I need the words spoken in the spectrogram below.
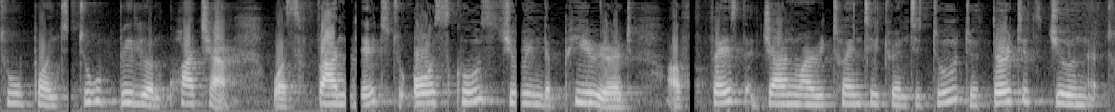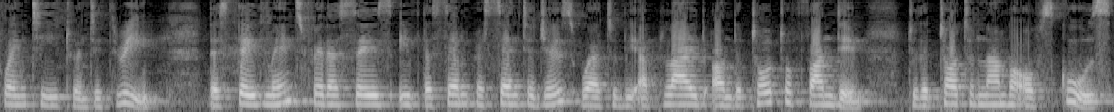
2.2 billion kwacha was funded to all schools during the period of 1st January 2022 to 30th June 2023. The statement further says if the same percentages were to be applied on the total funding to the total number of schools,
